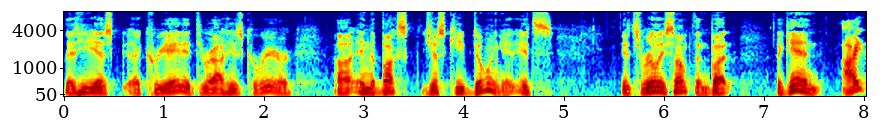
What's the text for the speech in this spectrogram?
that he has uh, created throughout his career, uh, and the Bucs just keep doing it. It's it's really something. But again, I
